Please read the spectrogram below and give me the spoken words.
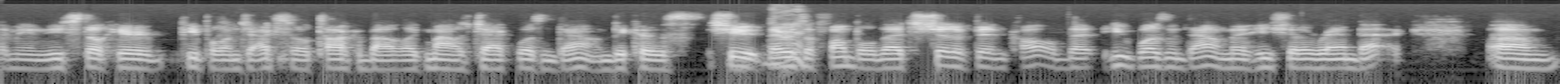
I mean, you still hear people in Jacksonville talk about like Myles Jack wasn't down because shoot, there was a fumble that should have been called that he wasn't down that he should have ran back. Um,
